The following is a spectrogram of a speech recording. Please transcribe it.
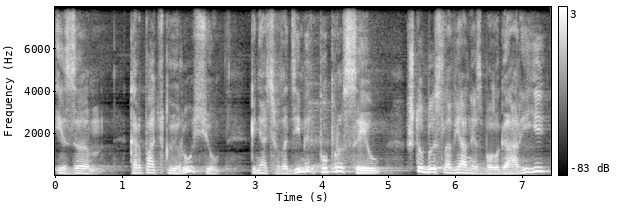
із ем, Карпатською Руссю князь Владимир попросив, щоб слав'яни з Болгарії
